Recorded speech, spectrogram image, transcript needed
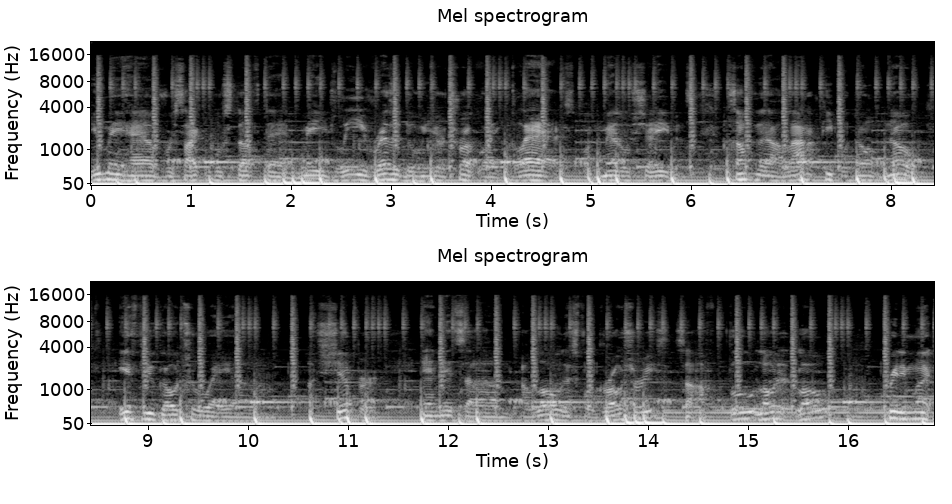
you may have recyclable stuff that shipper and it's um, a load that's for groceries, so a food loaded load, pretty much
